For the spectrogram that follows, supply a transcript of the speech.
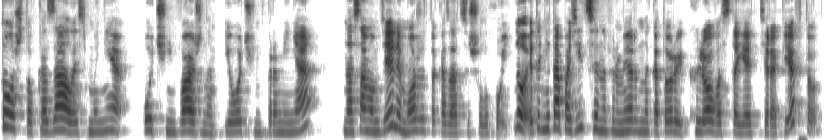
то, что казалось мне очень важным и очень про меня, на самом деле может оказаться шелухой. Но это не та позиция, например, на которой клево стоять терапевту.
